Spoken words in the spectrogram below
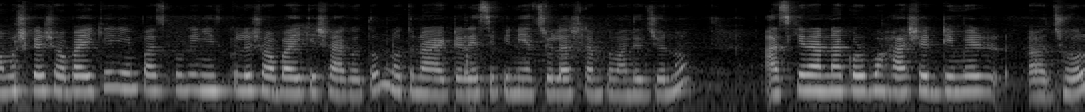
নমস্কার সবাইকে রিম্পাস কুকিং স্কুলে সবাইকে স্বাগতম। নতুন আরেকটা রেসিপি নিয়ে চলে আসলাম তোমাদের জন্য। আজকে রান্না করব হাঁসের ডিমের ঝোল।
